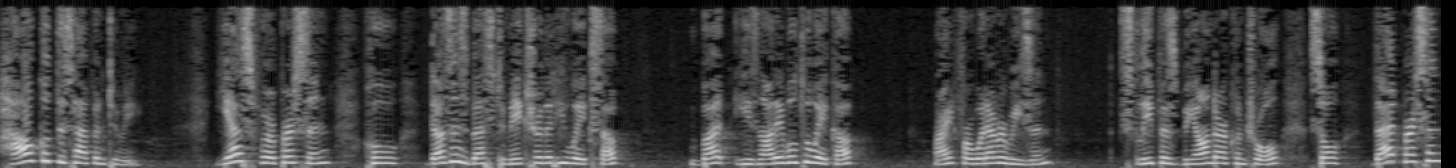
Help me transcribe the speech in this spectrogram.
How could this happen to me? Yes, for a person who does his best to make sure that he wakes up, but he's not able to wake up, right, for whatever reason. Sleep is beyond our control. So that person,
